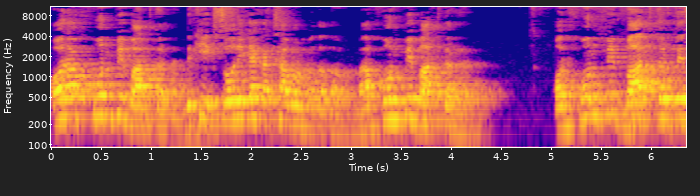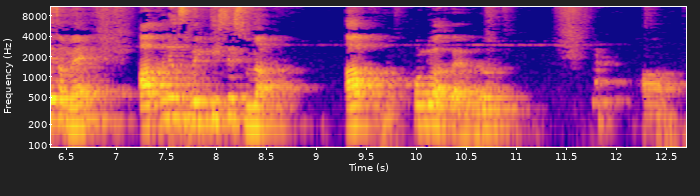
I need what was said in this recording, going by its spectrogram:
और आप फ़ोन पे बात कर रहे हैं। देखिए सॉरी का एक अच्छा वर्ड बताता हूँ। आप फ़ोन पे बात कर रहे हैं। और फ़ोन पे बात करते समय आपने उस व्यक्ति से सुना। आप फ़ोन पे बात कर रहे हैं हाँ।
